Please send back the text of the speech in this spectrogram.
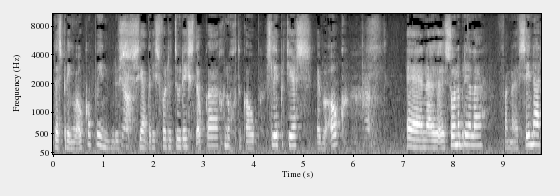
daar springen we ook op in. Dus ja, er is voor de toerist ook eh, genoeg te koop. Slippertjes hebben we ook. Ja. En eh, zonnebrillen van Sinner.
